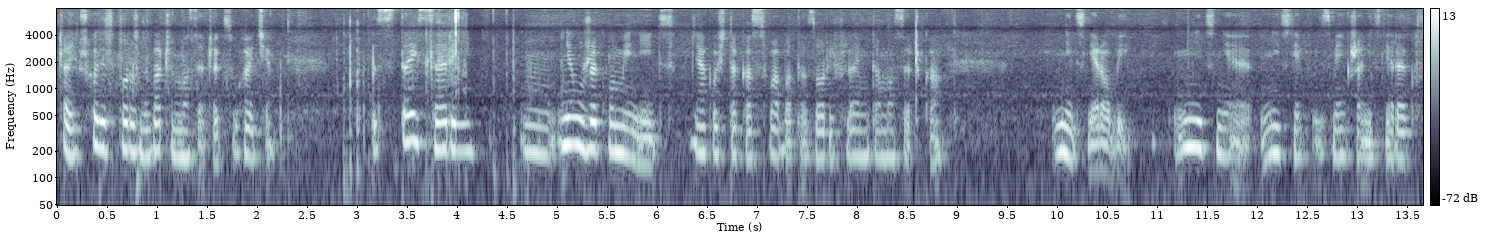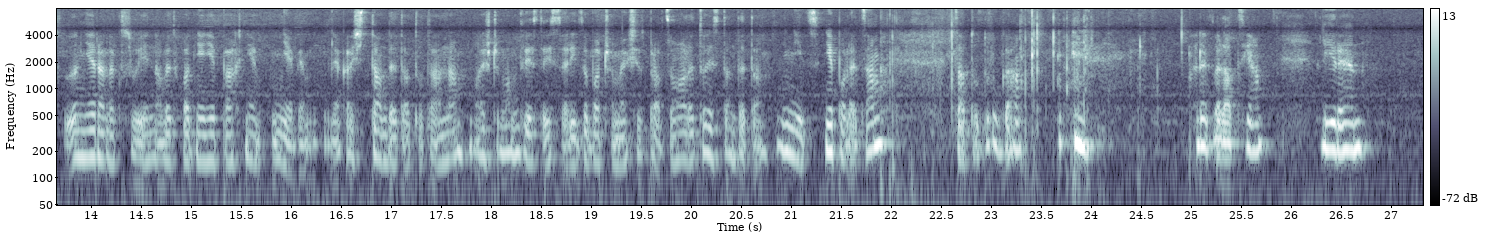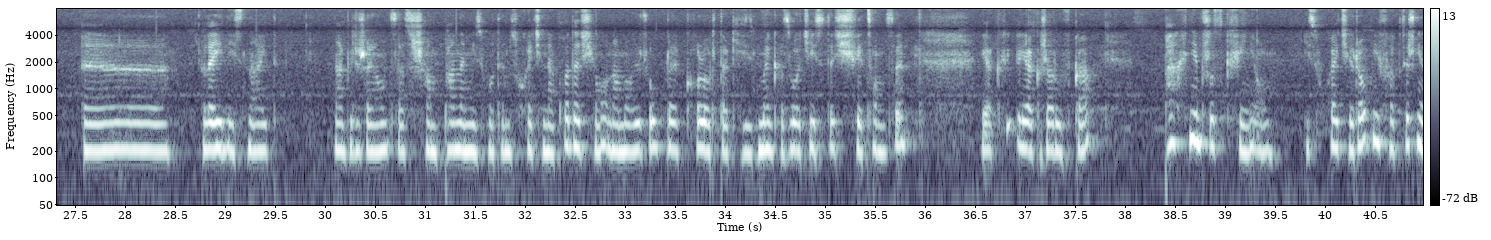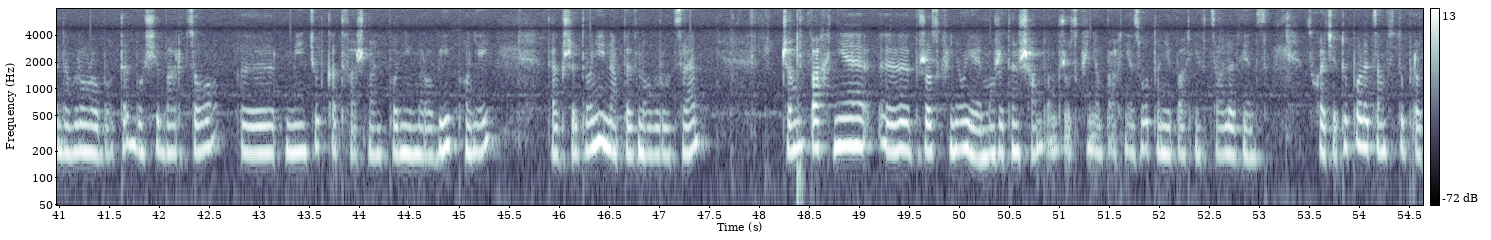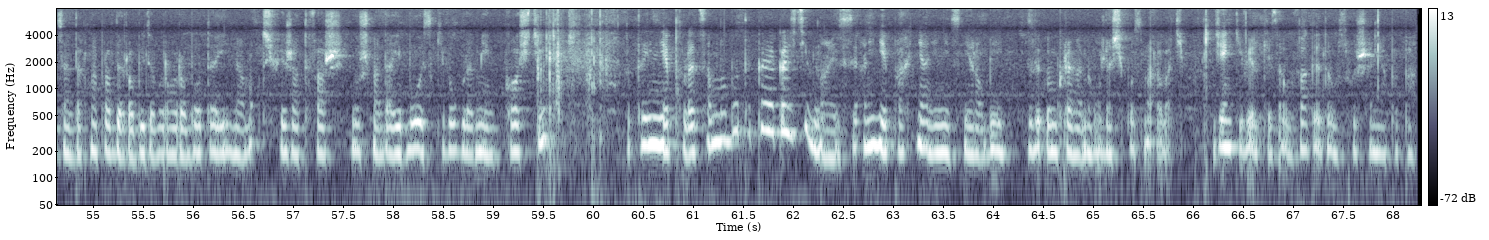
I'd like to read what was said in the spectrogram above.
Cześć, przychodzę z porównywaczem maseczek. Słuchajcie, z tej serii mm, nie urzekło mnie nic. Jakoś taka słaba ta Zoriflame, ta maseczka. Nic nie robi. Nic nie, nic nie zwiększa, nic nie, nie relaksuje, nawet ładnie nie pachnie. Nie wiem, jakaś tandeta totalna. No jeszcze mam dwie z tej serii, zobaczymy jak się sprawdzą, ale to jest tandeta. Nic, nie polecam. Za to druga rewelacja. Liren Yy, Ladies Night nawilżająca z szampanem i złotem. Słuchajcie, nakłada się ona w ogóle kolor taki mega złocisty, świecący, jak, jak żarówka. Pachnie brzoskwinią. I słuchajcie, robi faktycznie dobrą robotę, bo się bardzo y, mięciutka twarz po nim robi, po niej. Także do niej na pewno wrócę. Czemu pachnie y, brzoskwinią? Nie może ten szampan brzoskwinią pachnie, złoto nie pachnie wcale, więc słuchajcie, tu polecam w 100%, naprawdę robi dobrą robotę i nam odświeża twarz, już nadaje błyski w ogóle miękkości. Tej nie polecam, no bo taka jakaś dziwna jest, ani nie pachnie, ani nic nie robi. Zwykłym kremem można się posmarować. Dzięki wielkie za uwagę, do usłyszenia, papa. Pa.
